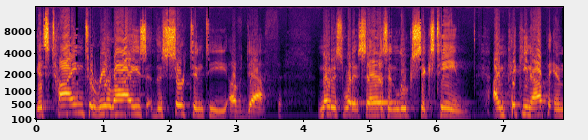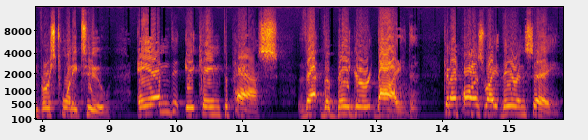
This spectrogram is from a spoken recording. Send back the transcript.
it's time to realize the certainty of death. Notice what it says in Luke 16. I'm picking up in verse 22. And it came to pass that the beggar died. Can I pause right there and say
